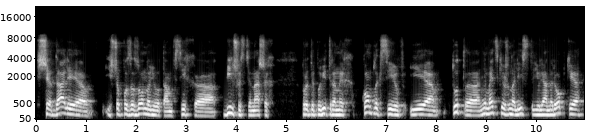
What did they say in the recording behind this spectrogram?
ще далі, і що поза зоною там всіх більшості наших протиповітряних комплексів. І тут німецький журналіст Юліан Рьопке,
